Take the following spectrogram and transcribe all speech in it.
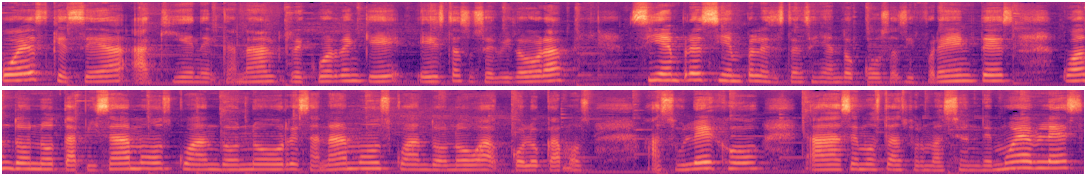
pues que sea aquí en el canal. Recuerden que esta su servidora siempre, siempre les está enseñando cosas diferentes. Cuando no tapizamos, cuando no resanamos, cuando no colocamos azulejo, hacemos transformación de muebles.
